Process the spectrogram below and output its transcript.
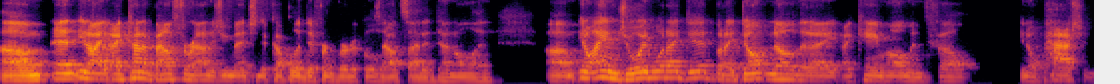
Um, and you know, I, I kind of bounced around, as you mentioned, a couple of different verticals outside of dental, and um, you know, I enjoyed what I did, but I don't know that I, I came home and felt you know passion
